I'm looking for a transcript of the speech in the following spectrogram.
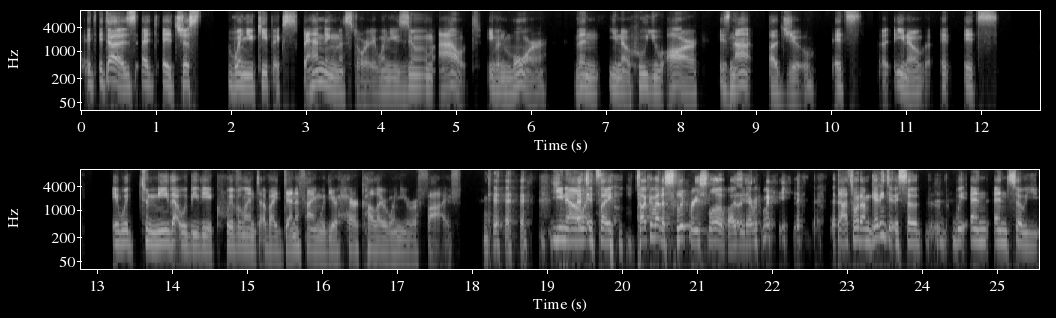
It, it does. It, it's just when you keep expanding the story when you zoom out even more then you know who you are is not a jew. It's uh, you know it it's it would to me that would be the equivalent of identifying with your hair color when you were five. You know that's, it's like talk about a slippery slope. I mean everybody that's what i'm getting to. So we and and so you,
